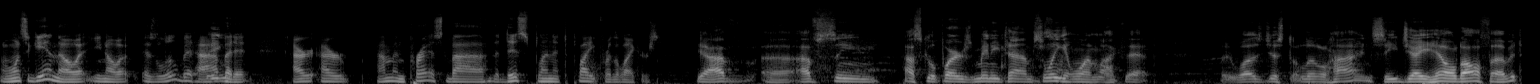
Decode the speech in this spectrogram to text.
And once again, though, it, you know, it is a little bit high, but it, our, our, I'm impressed by the discipline at the plate for the Lakers. Yeah, I've uh, I've seen high school players many times swing at one like that, but it was just a little high, and CJ held off of it,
